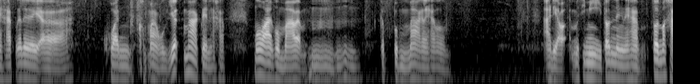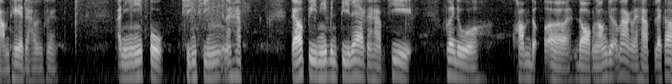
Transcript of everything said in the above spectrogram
นะครับ ก็เลยเควันเมาเยอะมากเลยนะครับ เมื่อวานผมมาแบบกระปุ่มมากเลยครับผมอะเดี๋ยวมันจะมีอีกต้นหนึ่งนะครับ ต้นมะขามเทศนะครับเพื่อนๆอันนี้ปลูก ทิ้งทิ้งๆนะครับ แต่ว่าปีนี้เป็นปีแรกนะครับ ที่เพื่อนดูความดเอ่อดอกน้องเยอะมากเลยครับ แล้วก็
